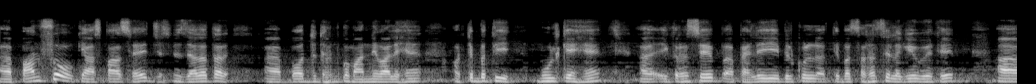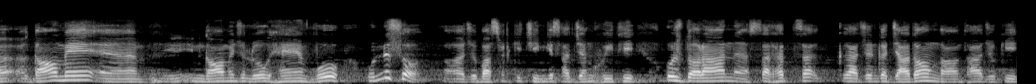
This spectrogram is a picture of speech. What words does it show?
500 के आसपास है, जिसमें ज़्यादातर बौद्ध धर्म को मानने वाले हैं और तिब्बती मूल के हैं। एक तरह से पहले ये बिल्कुल तिब्बत सरहद से लगे हुए थे। गाँव में इन गाँव में जो लोग हैं, वो 1900 जो बासठ की चीन के साथ जंग हुई थी उस दौरान सरहद का जो इनका जादौंग गाँव था, जो कि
